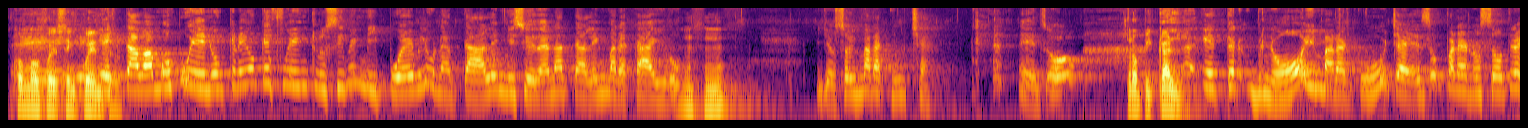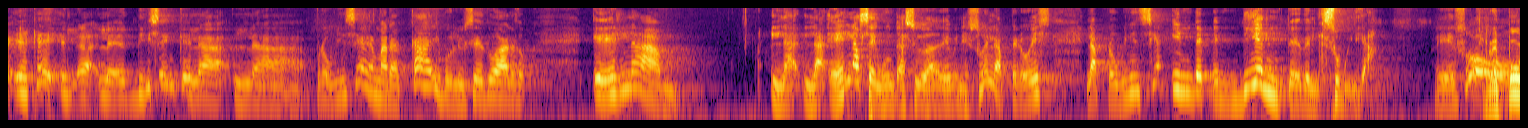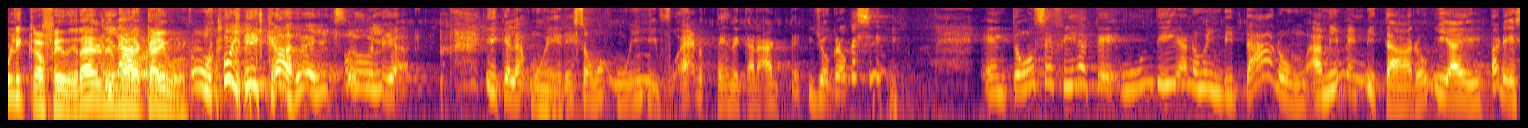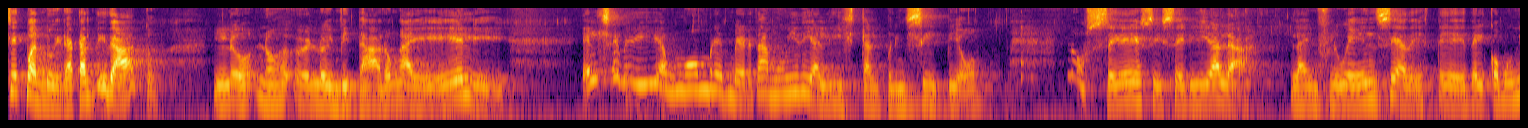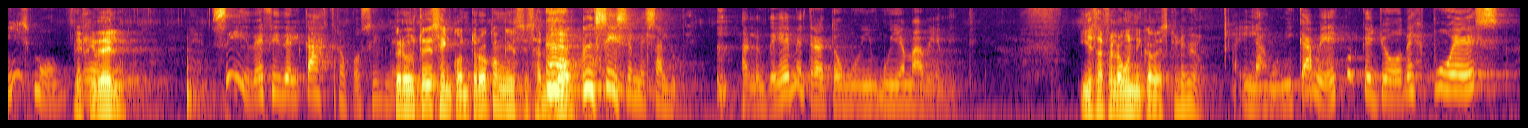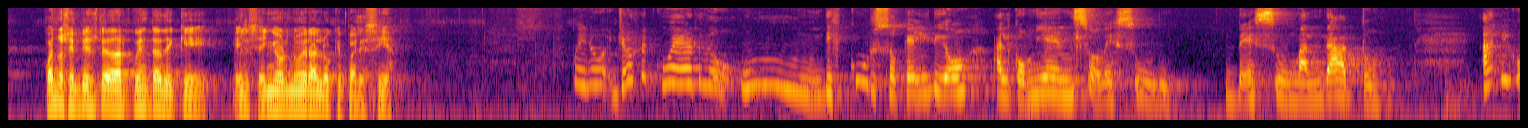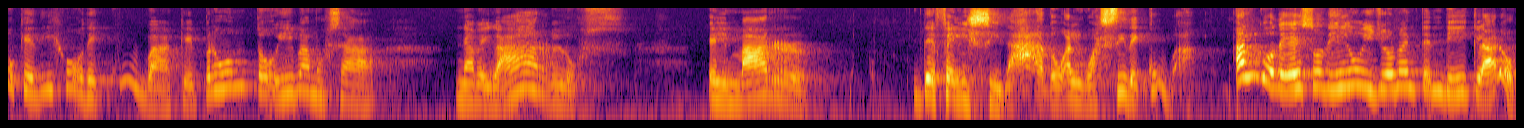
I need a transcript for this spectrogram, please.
¿Cómo fue ese eh, encuentro? Estábamos, bueno, creo que fue inclusive en mi pueblo natal, en mi ciudad natal, en Maracaibo. Yo soy maracucha. Eso. Tropical. Eh, no, y maracucha, eso para nosotros, es que le dicen que la, la provincia de Maracaibo, Luis Eduardo, es la es la segunda ciudad de Venezuela, pero es la provincia independiente del Zulia. República Federal de Maracaibo. República del Zulia. Y que las mujeres somos muy fuertes de carácter. Yo creo que sí. Entonces, fíjate, un día nos invitaron, a mí me invitaron y a él parece cuando era candidato. Lo, lo invitaron a él y él se veía un hombre en verdad muy idealista al principio. No sé si sería la, la influencia de este, del comunismo. De Fidel. Sí, de Fidel Castro posiblemente. Pero usted se encontró con él, se saludó. sí, se me saludé. Saludé, me trató muy, muy amablemente. ¿Y esa fue la única vez que lo vio? La única vez, porque yo después... ¿Cuándo se empieza usted a dar cuenta de que el señor no era lo que parecía? yo recuerdo un discurso que él dio al comienzo de su, de su mandato, algo que dijo de Cuba, que pronto íbamos a navegarlos, el mar de felicidad o algo así de Cuba. Algo de eso dijo y yo no entendí, claro,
